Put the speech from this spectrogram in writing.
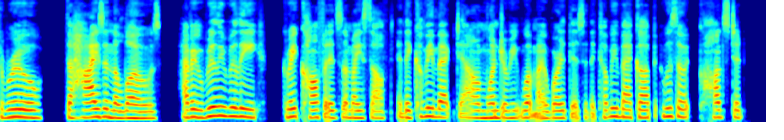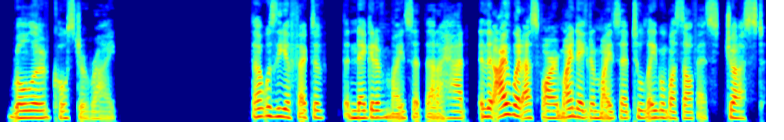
through the highs and the lows, having really, really great confidence in myself, and then coming back down, wondering what my worth is, and then coming back up. It was a constant roller coaster ride. That was the effect of the negative mindset that I had. And then I went as far in my negative mindset to label myself as just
